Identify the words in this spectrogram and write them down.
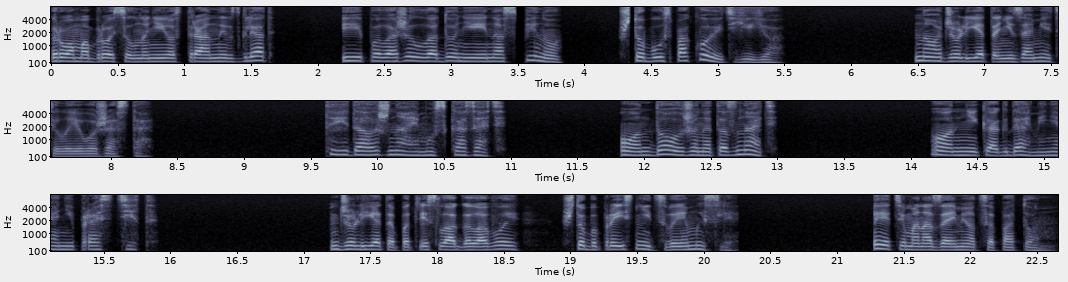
Рома бросил на нее странный взгляд и положил ладони ей на спину, чтобы успокоить ее. Но Джульетта не заметила его жеста. «Ты должна ему сказать. Он должен это знать. Он никогда меня не простит». Джульетта потрясла головой, чтобы прояснить свои мысли. Этим она займется потом.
